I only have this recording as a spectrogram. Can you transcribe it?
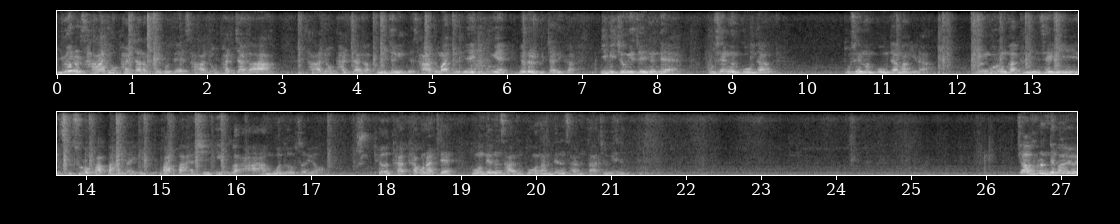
이거를 사주 팔자라고 해도 돼. 사주 팔자가 사주 팔자가 분의정인데 사주 맞죠? 네개 중에 여덟 글자니까 이미 정해져 있는데 부생은 공자 부생은 공자망이라 뜬구름 같은 인생이 스스로 바빠한다 이거지. 바빠하실 이유가 아무것도 없어요. 태어 타, 타고날 때 돈 되는 사주, 돈 안 되는 사주 다 정해져 있고. 자 그런데 봐요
